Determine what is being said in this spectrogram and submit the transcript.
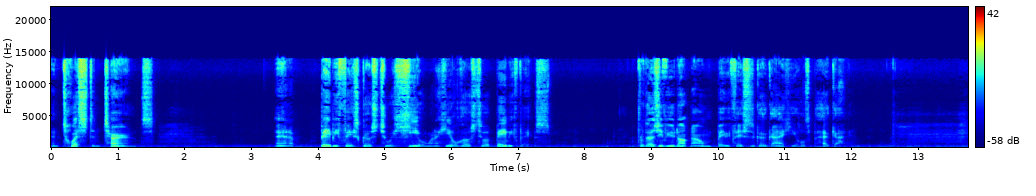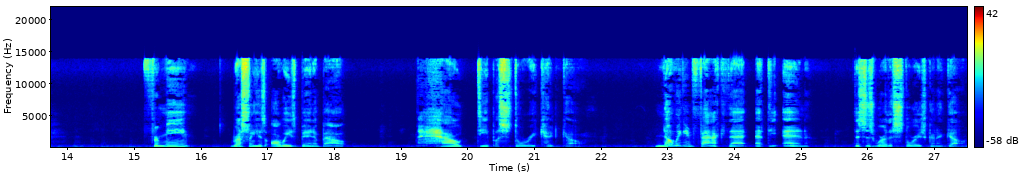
and twists and turns. And a babyface goes to a heel and a heel goes to a babyface. For those of you who don't know, babyface is a good guy, heel is a bad guy. For me, wrestling has always been about how deep a story could go. Knowing, in fact, that at the end, this is where the story is going to go.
